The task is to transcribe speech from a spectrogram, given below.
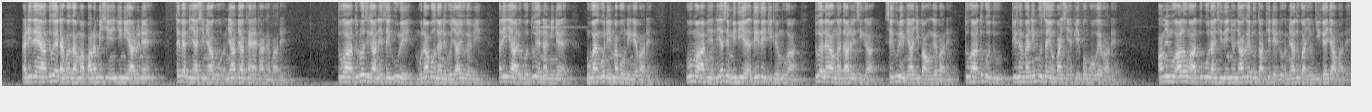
။အဒီတင်ဟာသူ့ရဲ့တက်ခွက်ကမှာပါရမီရှင်အင်ဂျင်နီယာတွေနဲ့ တက်ပြက်ပညာရှင်များကိုအများပြခန့်အပ်ထားခဲ့ပါတယ်။သူဟာသူတို့စီကနေစိတ်ကူးတွေမူလပုံစံတွေကိုရယူခဲ့ပြီးအဲ့ဒီຢာတွေကိုသူ့ရဲ့နာမည်နဲ့မူပိုင်ခွင့်တွေမှတ်ပုံတင်ခဲ့ပါတယ်။ဥပမာအပြင်လျှက်စစ်မီဒီရဲ့အသေးစိတ်တည်ထွင်မှုဟာသူ့ရဲ့လက်အောက်ငါးသားတွေစီကစိတ်ကူးတွေအများကြီးပါဝင်ခဲ့ပါတယ်သူဟာသူ့ကိုယ်သူတည်ထွင်ပန်နေမှုစက်ရုံပိုင်ရှင်အဖြစ်ပုံဖော်ခဲ့ပါတယ်အောင်မြင်မှုအလုံးကသူကိုယ်တိုင်စီစဉ်ညွှန်ကြားခဲ့လို့သာဖြစ်တယ်လို့အများစုကယုံကြည်ခဲ့ကြပါတယ်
